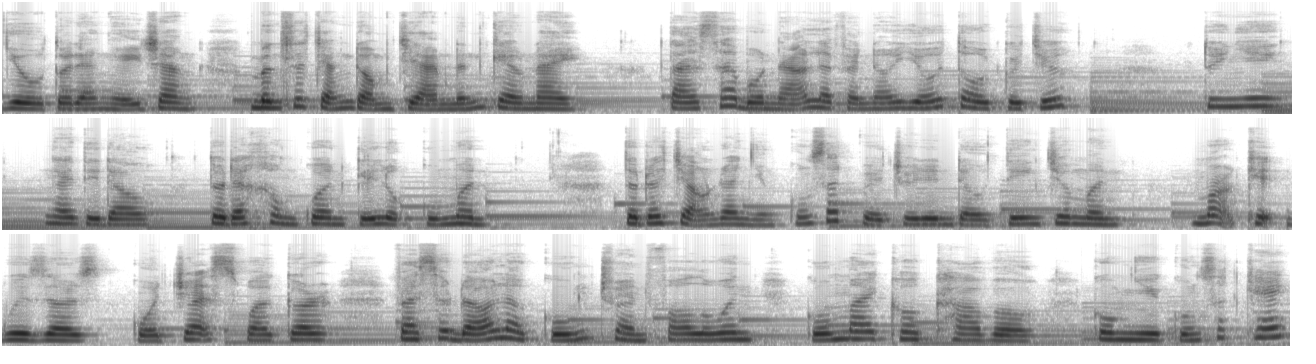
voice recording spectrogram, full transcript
dù tôi đã nghĩ rằng mình sẽ chẳng động chạm đến kèo này. Tại sao bộ não lại phải nói dối tôi cơ chứ? Tuy nhiên, ngay từ đầu, tôi đã không quên kỷ luật của mình. Tôi đã chọn ra những cuốn sách về trading đầu tiên cho mình, Market Wizards của Jack Swagger và sau đó là cuốn Trend Following của Michael Carver cùng nhiều cuốn sách khác.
